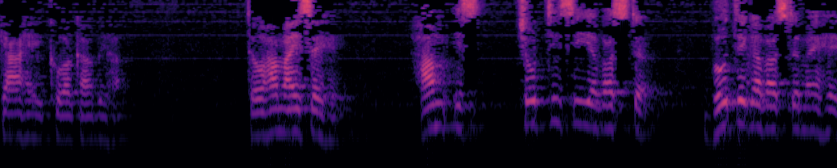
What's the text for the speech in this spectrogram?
क्या है कुआ का बिहार तो हम ऐसे है। हम इस छोटी सी अवस्था, भौतिक अवस्था में है,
